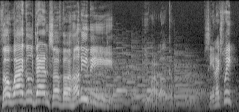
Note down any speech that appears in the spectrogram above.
the waggle dance of the honeybee. You are welcome. See you next week.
